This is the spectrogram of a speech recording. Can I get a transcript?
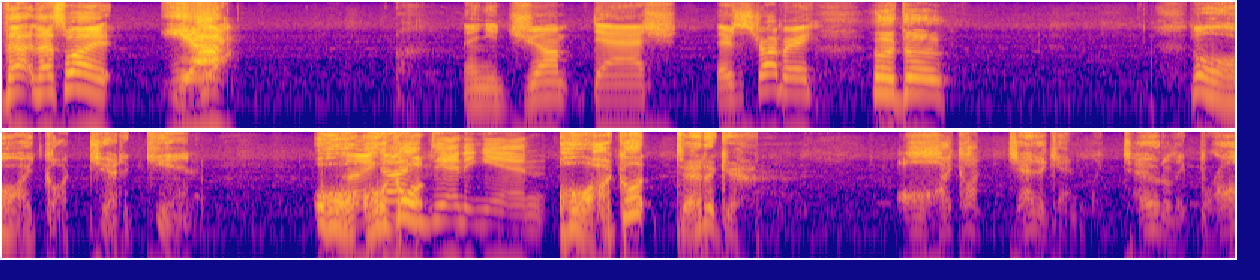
That that's why. Yeah. Then you jump, dash. There's a strawberry. Uh, the- Oh, I got dead again. oh, I oh, got God. dead again. Oh, I got dead again. Oh, I got dead again. Like totally, bro.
